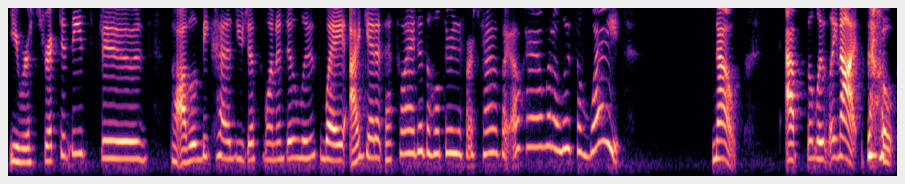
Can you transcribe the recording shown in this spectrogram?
you restricted these foods, probably because you just wanted to lose weight. I get it. That's why I did the whole 30 the first time. I was like, okay, I'm going to lose some weight. No, absolutely not. So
